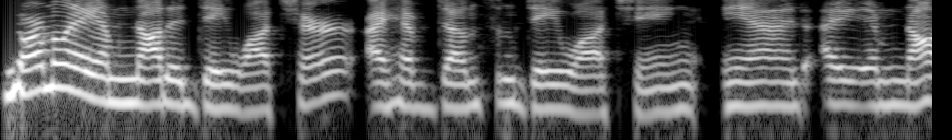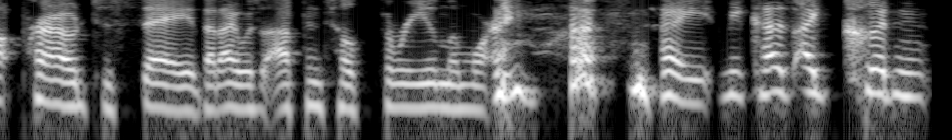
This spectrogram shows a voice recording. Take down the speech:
normally I am not a day watcher. I have done some day watching, and I am not proud to say that I was up until three in the morning last night because I couldn't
